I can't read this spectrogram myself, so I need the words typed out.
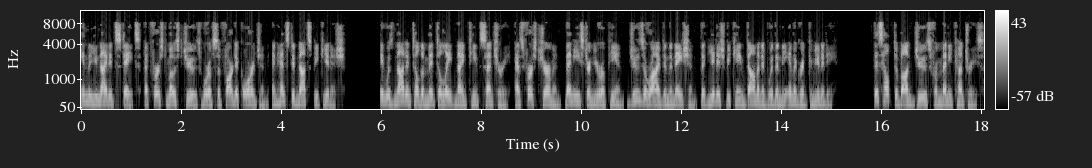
In the United States, at first most Jews were of Sephardic origin, and hence did not speak Yiddish. It was not until the mid to late 19th century, as first German, then Eastern European, Jews arrived in the nation, that Yiddish became dominant within the immigrant community. This helped to bond Jews from many countries.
